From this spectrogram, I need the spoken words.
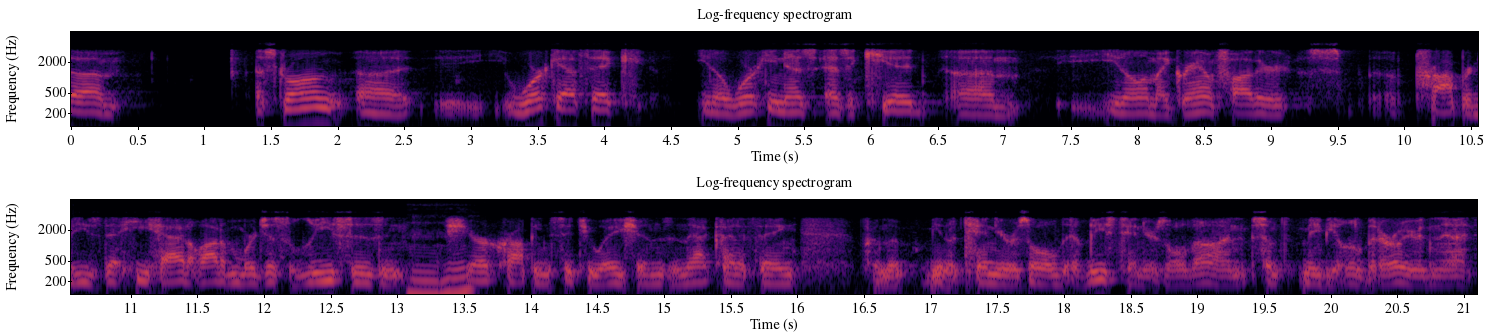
um, a strong uh, work ethic. You know, working as as a kid. Um, you know, on my grandfather's properties that he had, a lot of them were just leases and mm-hmm. sharecropping situations and that kind of thing. From the you know ten years old, at least ten years old on, some maybe a little bit earlier than that.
